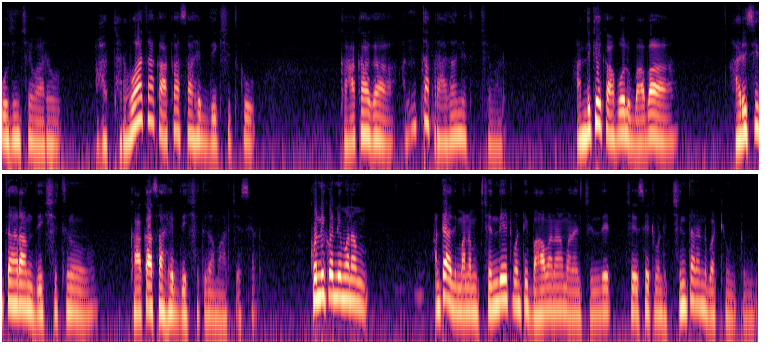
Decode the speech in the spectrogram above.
పూజించేవారో ఆ తర్వాత కాకా సాహెబ్ దీక్షిత్కు కాకాగా అంత ప్రాధాన్యత ఇచ్చేవారు. అందుకే కాపోలు బాబా హరి సీతారాం దీక్షిత్ను కాకా సాహెబ్ దీక్షిత్గా మార్చేశాడు. కొన్ని కొన్ని మనం అంటే అది మనం చెందేటువంటి భావన మనం చెందే చేసేటువంటి చింతనని బట్టి ఉంటుంది.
